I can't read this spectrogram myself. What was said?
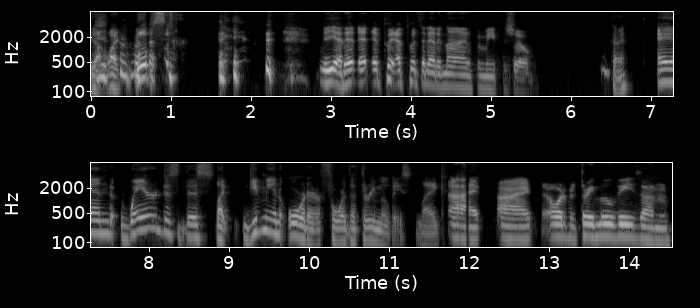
yeah, like whoops. Yeah, that that, that, put, that puts it at a nine for me for sure. Okay. And where does this like give me an order for the three movies? Like All right, all right. Order for three movies. Um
